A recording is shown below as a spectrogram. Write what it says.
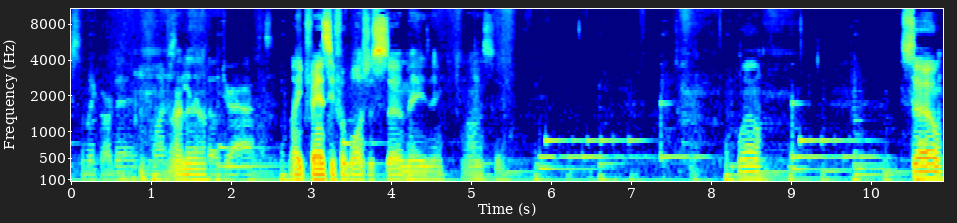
Exactly. That's all it takes to make our day. Watch the I know. NFL draft. Like fantasy football is just so amazing, honestly. Well, so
